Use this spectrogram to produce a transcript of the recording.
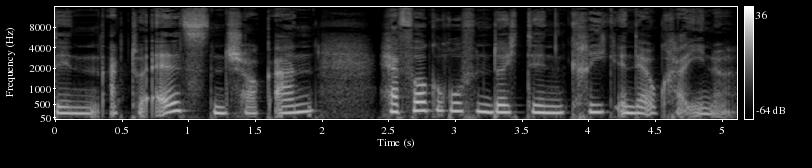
den aktuellsten Schock an, hervorgerufen durch den Krieg in der Ukraine.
